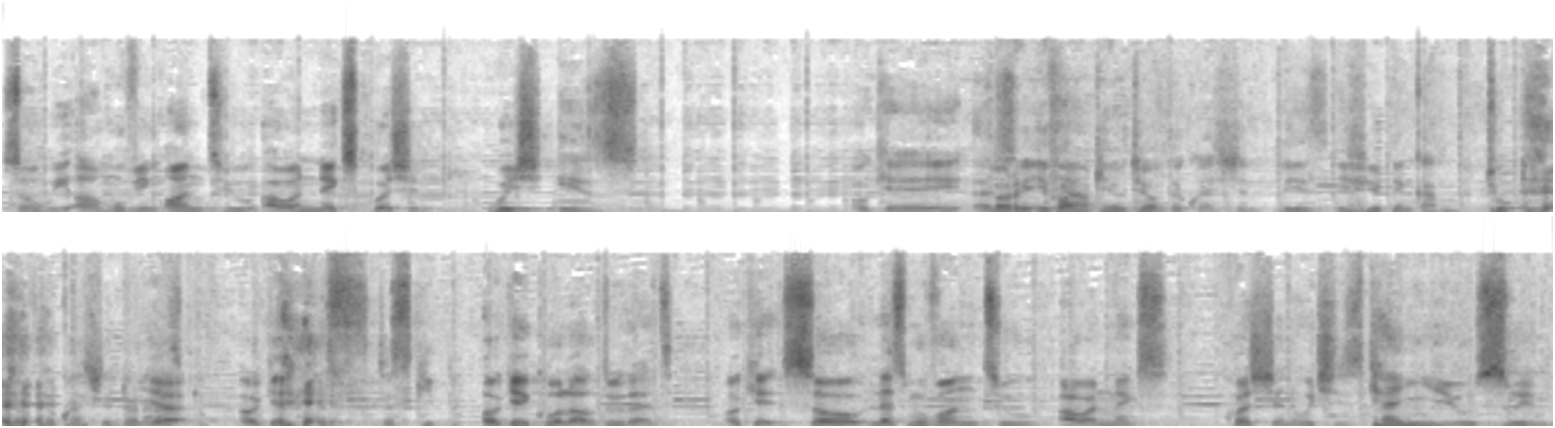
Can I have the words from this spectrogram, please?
So we are moving on to our next question, which is okay. as- Sorry, if yeah? I'm guilty of the question, please, if you think I'm too guilty of the question, don't yeah. ask it. Okay. Just, just skip it. Okay, cool. I'll do that. Okay, so let's move on to our next question, which is Can you swim?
